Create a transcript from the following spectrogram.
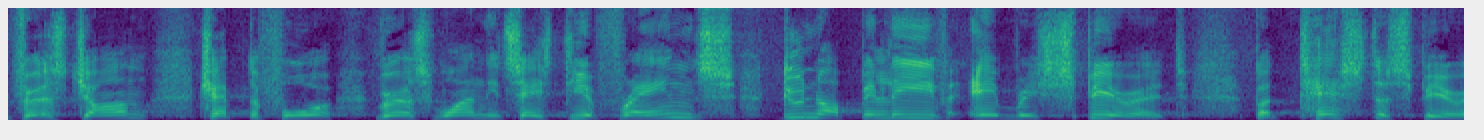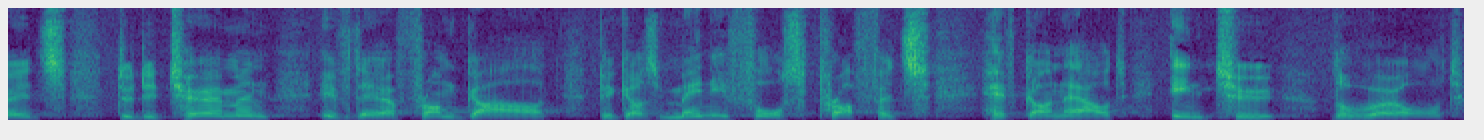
First John chapter 4 verse 1 it says dear friends do not believe every spirit but test the spirits to determine if they are from God because many false prophets have gone out into the world.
